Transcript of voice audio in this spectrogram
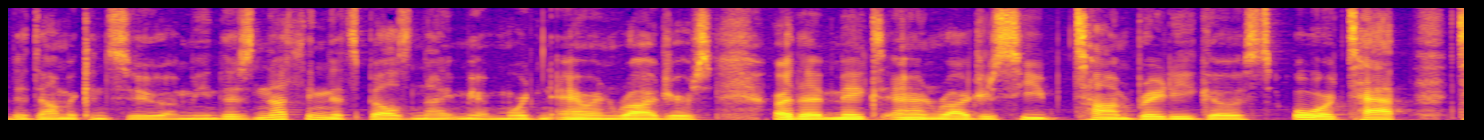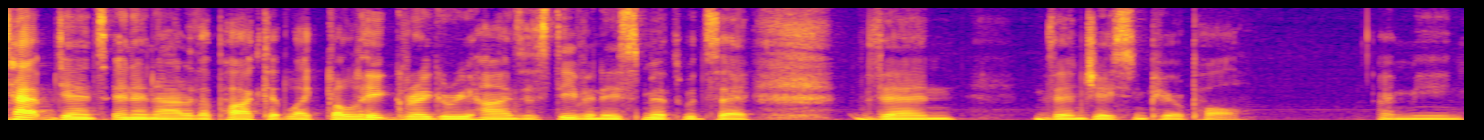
the Ndamukong Suh. I mean, there's nothing that spells nightmare more than Aaron Rodgers, or that makes Aaron Rodgers see Tom Brady ghosts, or tap tap dance in and out of the pocket like the late Gregory Hines, as Stephen A. Smith would say, than than Jason Pierre-Paul. I mean,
